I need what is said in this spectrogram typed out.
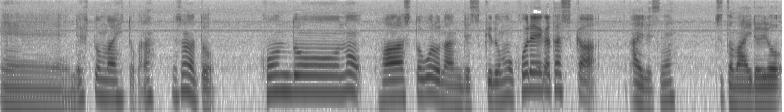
えー、レフト前ヒットかな。でその後、近藤のファーストゴロなんですけども、これが確か、あれですね、ちょっとまあいろいろ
